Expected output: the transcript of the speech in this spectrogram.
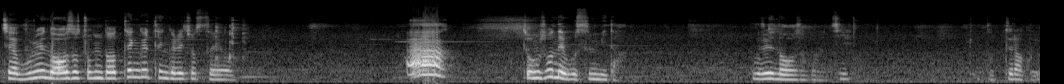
제가 물을 넣어서 좀 더 탱글탱글해졌어요. 아! 좀 손에 묻습니다. 물을 넣어서 그런지 좀 묻더라고요.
